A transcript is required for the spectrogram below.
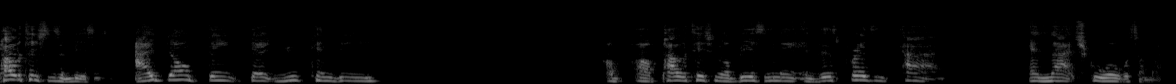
politicians and business. I don't think that you can be a, a politician or businessman in this present time and not screw over somebody.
